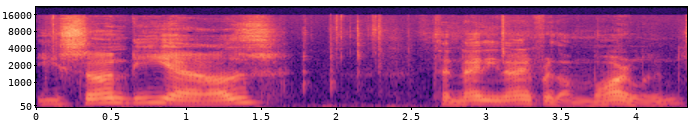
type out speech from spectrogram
Isan Diaz to 99 for the Marlins.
